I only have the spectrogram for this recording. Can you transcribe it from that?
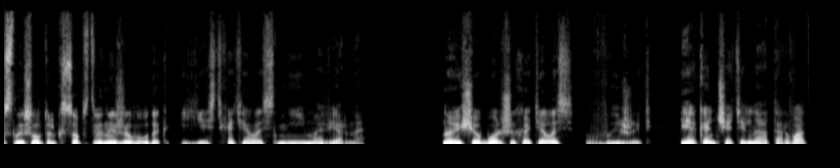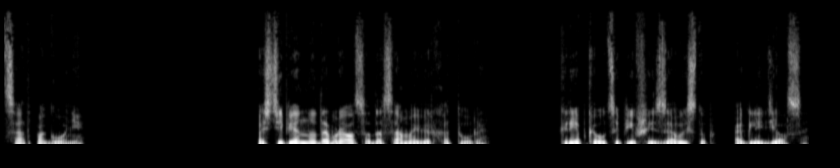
слышал только собственный желудок, есть хотелось неимоверно. Но еще больше хотелось выжить и окончательно оторваться от погони. Постепенно добрался до самой верхотуры. Крепко уцепившись за выступ, огляделся.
